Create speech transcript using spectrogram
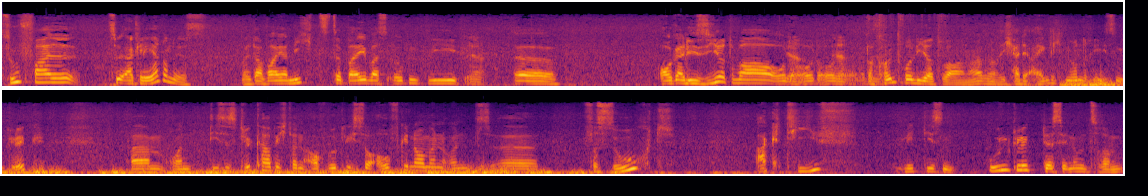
Zufall zu erklären ist. Weil da war ja nichts dabei, was irgendwie äh, organisiert war oder, Ja, oder, oder, ja. oder kontrolliert war. Ne? Also ich hatte eigentlich nur ein Riesenglück. Ähm, und dieses Glück habe ich dann auch wirklich so aufgenommen und äh, versucht, aktiv mit diesem Unglück, das in, unserem,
